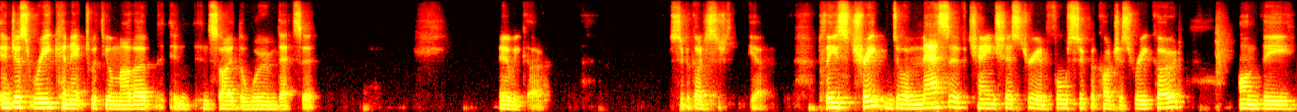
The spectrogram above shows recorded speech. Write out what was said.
And just reconnect with your mother in, inside the womb. That's it. There we go. Superconscious, yeah. Please treat and do a massive change history and full superconscious recode on the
